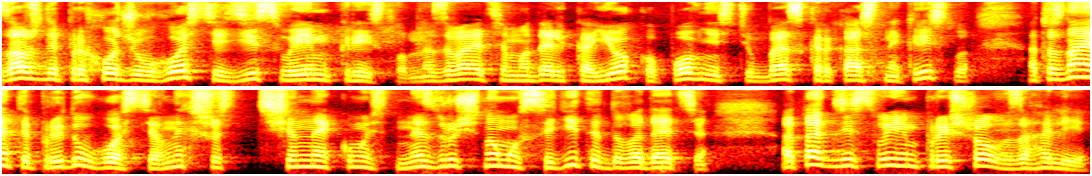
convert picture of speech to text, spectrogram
завжди приходжу в гості зі своїм кріслом. Називається моделька Йоко, повністю безкаркасне крісло. А то знаєте, прийду в гості, а в них щось ще на якомусь незручному сидіти доведеться. А так зі своїм прийшов взагалі.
